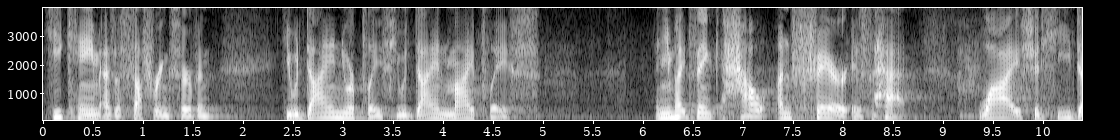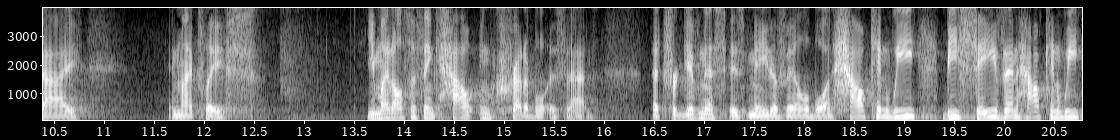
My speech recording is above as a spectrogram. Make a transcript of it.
He came as a suffering servant. He would die in your place, He would die in my place. And you might think, how unfair is that? Why should He die in my place? You might also think, how incredible is that? That forgiveness is made available. And how can we be saved then? How can we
